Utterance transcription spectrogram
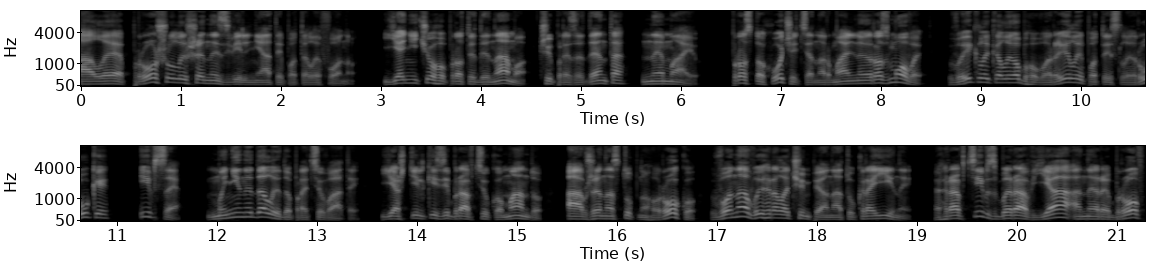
Але прошу лише не звільняти по телефону. Я нічого проти Динамо чи президента не маю. Просто хочеться нормальної розмови. Викликали, обговорили, потисли руки, і все. Мені не дали допрацювати. Я ж тільки зібрав цю команду, а вже наступного року вона виграла чемпіонат України. Гравців збирав я, а не Ребров,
